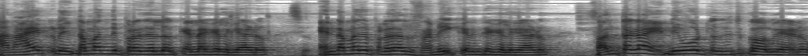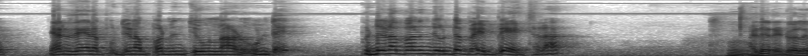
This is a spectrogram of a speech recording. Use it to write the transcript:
ఆ నాయకుడు ఎంతమంది ప్రజల్లోకి వెళ్ళగలిగాడు? ఎంతమంది ప్రజలు సమీకరించగలిగాడు? సొంతగా ఎన్ని ఓట్లు తెచ్చుకోగలిగాడు? జనసేన పుట్టినప్పటి నుంచి ఉన్నాడు ఉంటే పుట్టినప్పటి నుంచి ఉంటే ఎంపీ అవుతాడా అంటే రెండు వేల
